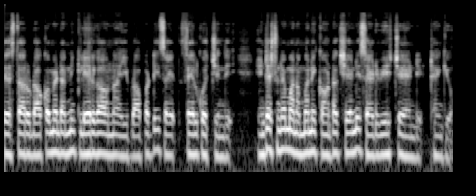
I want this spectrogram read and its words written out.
చేస్తారు. డాక్యుమెంట్ అన్నీ క్లియర్గా ఉన్నాయి ఈ ప్రాపర్టీ సైడ్ సేల్కి వచ్చింది ఇంట్రెస్ట్ ఉంటే మా నెంబర్ని కాంటాక్ట్ చేయండి. సైడ్ వీస్ చేయండి. థ్యాంక్ యూ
